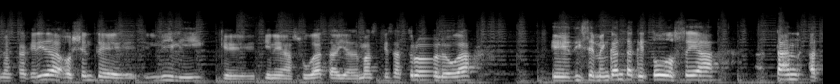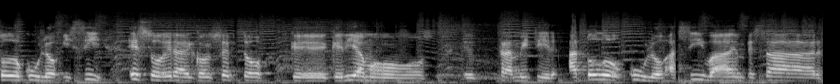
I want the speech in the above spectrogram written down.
nuestra querida oyente Lili, que tiene a su gata y además es astróloga, eh, dice, me encanta que todo sea tan a todo culo. Y sí, eso era el concepto que queríamos eh, transmitir. A todo culo. Así va a empezar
